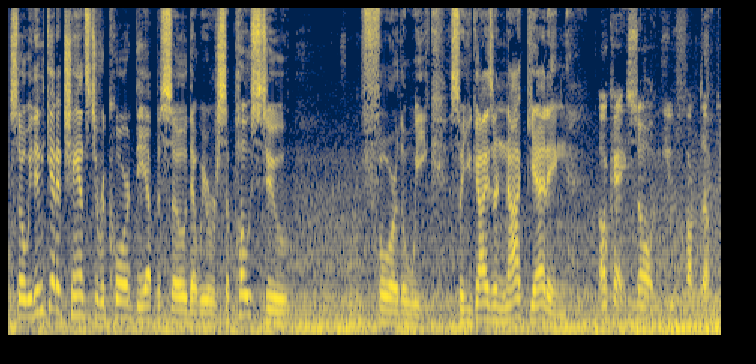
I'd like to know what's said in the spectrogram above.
So we didn't get a chance to record the episode that we were supposed to for the week. So you guys are not getting. Okay, so you fucked up, dude.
